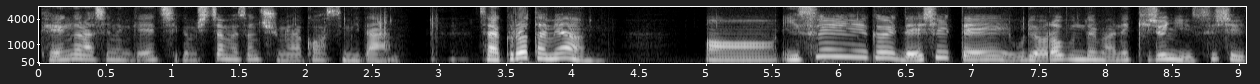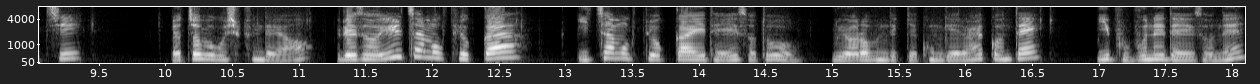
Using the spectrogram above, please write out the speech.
대응을 하시는 게 지금 시점에선 중요할 것 같습니다. 자, 그렇다면 어, 이 수익을 내실 때 우리 여러분들만의 기준이 있으실지 여쭤보고 싶은데요. 그래서 1차 목표가, 2차 목표가에 대해서도 우리 여러분들께 공개를 할 건데 이 부분에 대해서는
